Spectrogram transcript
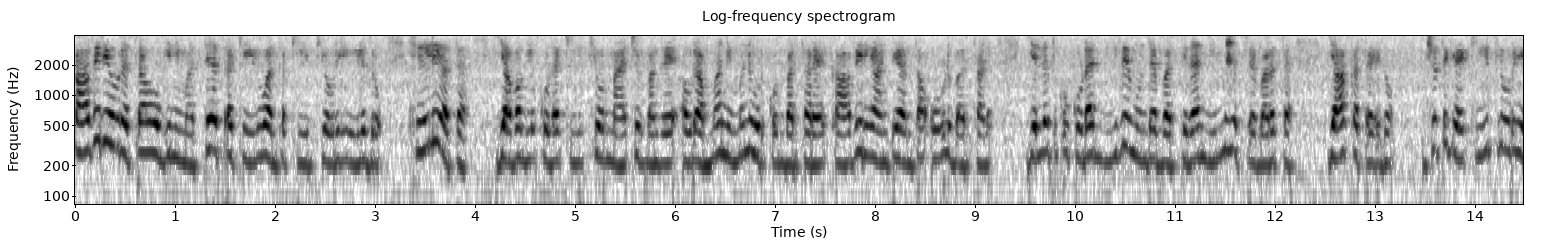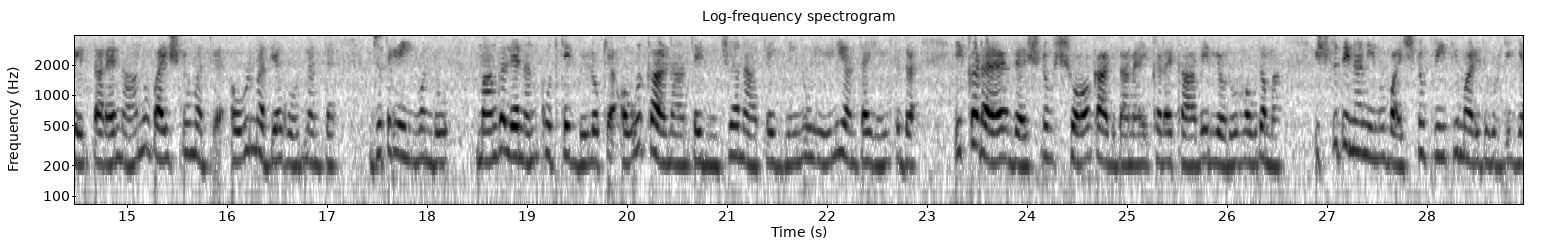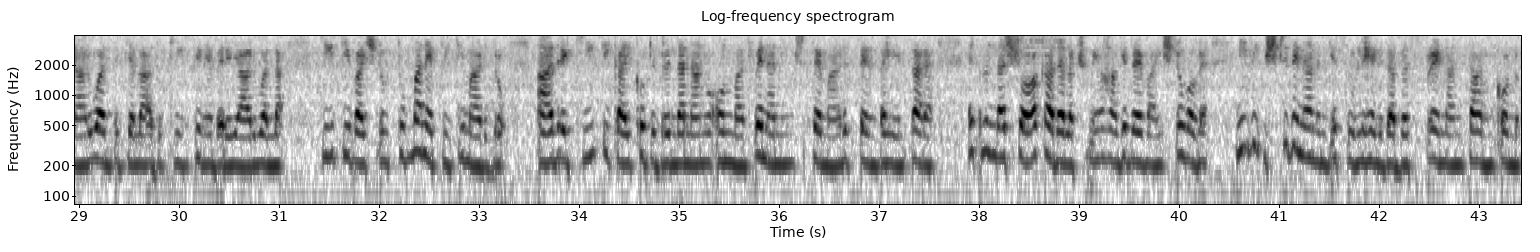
ಕಾವೇರಿ ಅವ್ರ ಹತ್ರ ಹೋಗಿ ನಿಮ್ಮ ಅತ್ತೆ ಹತ್ರ ಕೇಳು ಅಂತ ಕೀರ್ತಿ ಅವ್ರು ಹೇಳಿದರು. ಹೇಳಿ ಅತ್ತ, ಯಾವಾಗಲೂ ಕೂಡ ಕೀರ್ತಿ ಅವ್ರ ಮ್ಯಾಚ್ ಬಂದರೆ ಅವ್ರ ಅಮ್ಮ ನಿಮ್ಮನ್ನು ಹುಡ್ಕೊಂಡು ಬರ್ತಾರೆ, ಕಾವೇರಿ ಆಂಟಿ ಅಂತ ಅವಳು ಬರ್ತಾಳೆ. ಎಲ್ಲದಕ್ಕೂ ಕೂಡ ನೀವೇ ಮುಂದೆ ಬರ್ತೀರಾ ನಿಮ್ಮ ಹೆಸರೇ ಬರುತ್ತೆ. ಯಾಕತ್ತೆ ಇದು? ಜೊತೆಗೆ ಕೀರ್ತಿ ಅವರು ಹೇಳ್ತಾರೆ, ನಾನು ವೈಷ್ಣು ಮಧ್ಯೆ ಅವಳ ಮಧ್ಯೆ ಹೋದ್ನಂತೆ. ಜೊತೆಗೆ ಈ ಒಂದು ಮಾಂಗಲ್ಯ ನನ್ನ ಕೂತ್ಕೆ ಬೀಳೋಕೆ ಅವ್ರ ಕಾರಣ ಅಂತೆ, ನಿಜನ ಅಂತೆ ಏನು ಹೇಳಿ ಅಂತ ಹೇಳ್ತಿದ್ರೆ. ಈ ಕಡೆ ವೈಷ್ಣು ಶಾಕ್ ಆಗಿದ್ದಾನೆ, ಈ ಕಡೆ ಕಾವೇರಿ ಅವರು, ಹೌದಮ್ಮ. ಇಷ್ಟು ದಿನ ನೀನು ವೈಷ್ಣು ಪ್ರೀತಿ ಮಾಡಿದ ಹುಡುಗಿ ಯಾರು ಅಂತಿದ್ಯಲ್ಲ ಅದು ಕೀರ್ತಿನೇ ಬೇರೆ, ಯಾರೂ ಅಲ್ಲ. ಕೀರ್ತಿ ವೈಷ್ಣು ತುಂಬಾ ಪ್ರೀತಿ ಮಾಡಿದ್ರು. ಆದರೆ ಕೀರ್ತಿ ಕೈ ಕೊಟ್ಟಿದ್ರಿಂದ ನಾನು ಅವ್ನ ಮದುವೆ ನಾನು ಮಾಡಿಸ್ದೆ ಅಂತ ಹೇಳ್ತಾರೆ. ಇದರಿಂದ ಶಾಕ್ ಆದ ಲಕ್ಷ್ಮಿ. ಹಾಗಿದ್ರೆ ವೈಷ್ಣವ್ ಅವರೇ, ನೀವು ಇಷ್ಟು ದಿನ ನನಗೆ ಸುಳ್ಳು ಹೇಳಿದ ಬೆಸ್ಟ್ ಫ್ರೆಂಡ್ ಅಂತ ಅಂದ್ಕೊಂಡು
